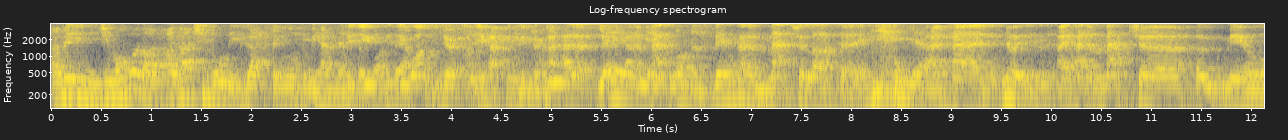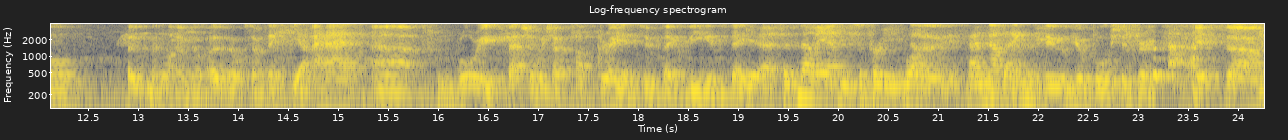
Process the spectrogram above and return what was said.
I mean, do you want one? I've, I've actually bought the exact same ones that we had in Did you, one. did you want? Are you happy to drink? I had a. Yeah, yeah, had a yeah, if you want them. Today I've had a matcha latte. Yeah, yeah. I've had no, it isn't. I had a matcha oatmeal, oatmeal, not oatmeal, oat milk something. Yeah. I had uh, Rory's special, which I've upgraded to like vegan status. Yeah, so it's now the Supreme. Well, no, it's nothing to do with your bullshit drink. it's um,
